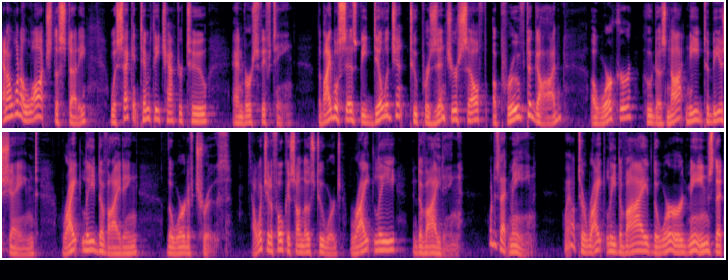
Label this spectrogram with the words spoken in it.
And I want to launch the study with 2 Timothy chapter 2 and verse 15. The Bible says, Be diligent to present yourself approved to God, a worker who does not need to be ashamed, rightly dividing the word of truth. I want you to focus on those two words, rightly dividing. What does that mean? Well, to rightly divide the word means that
